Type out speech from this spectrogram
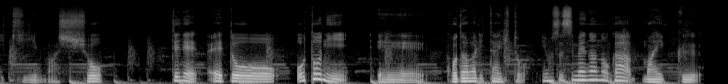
いきましょう。でね、えっ、と、音にえー、こだわりたい人におすすめなのがマイク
